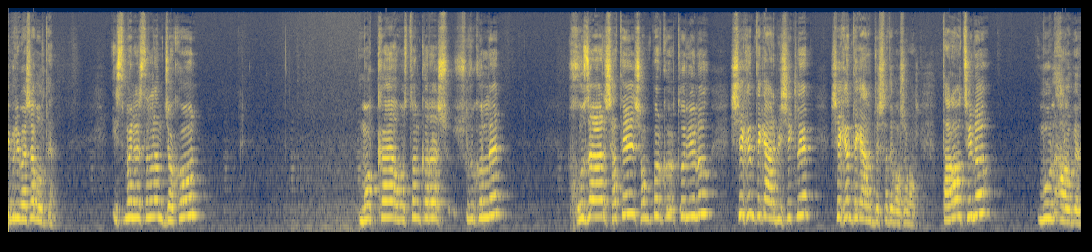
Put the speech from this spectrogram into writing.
ইব্রি ভাষা বলতেন। ইসমাইল আলাইসাল্লাম যখন মক্কায় অবস্থান করা শুরু করলেন খুজার সাথে সম্পর্ক তৈরি হলো সেখান থেকে আরবি শিখলেন সেখান থেকে আরবদের সাথে বসবাস। তারাও ছিল মূল আরবের,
